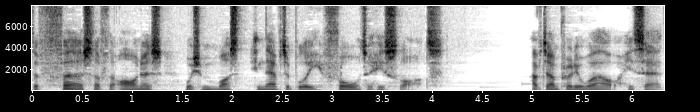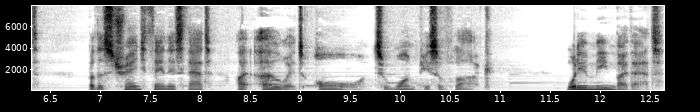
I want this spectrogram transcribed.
the first of the honors which must inevitably fall to his lot. I've done pretty well, he said, but the strange thing is that I owe it all to one piece of luck. What do you mean by that?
